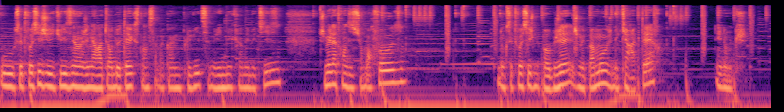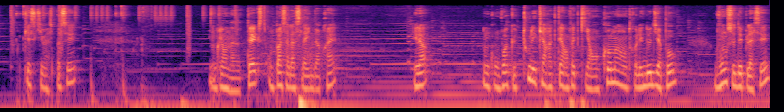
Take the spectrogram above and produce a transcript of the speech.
où cette fois-ci, j'ai utilisé un générateur de texte, hein, ça va quand même plus vite, ça m'évite d'écrire des bêtises. Je mets la transition morphose, donc cette fois-ci, je mets pas objet, je mets pas mot, je mets caractère, et donc qu'est-ce qui va se passer? Donc là on a notre texte, on passe à la slide d'après, et là, donc on voit que tous les caractères en fait qu'il y a en commun entre les deux diapos vont se déplacer,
